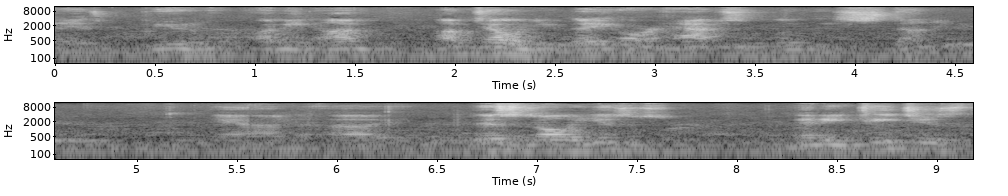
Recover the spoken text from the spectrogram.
and it's beautiful. I mean, I'm I'm telling you, they are absolutely stunning. And uh, this is all he uses, and he teaches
